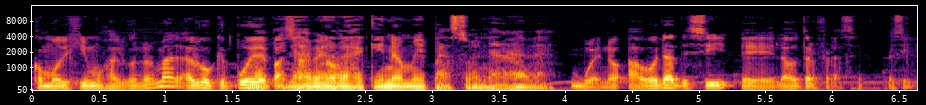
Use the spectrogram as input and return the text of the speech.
como dijimos, algo normal, algo que puede La- pasar. La ¿no? verdad que no me pasó nada. Bueno, ahora decí eh, la otra frase. Decilo.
